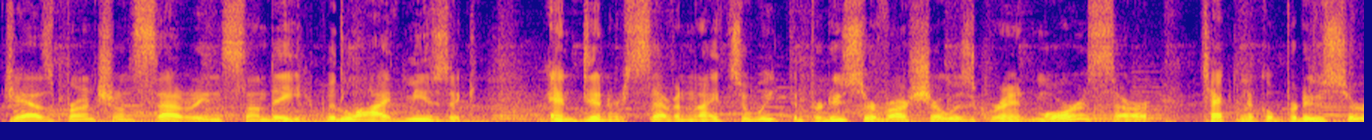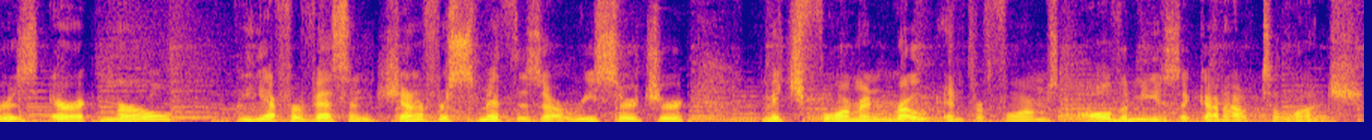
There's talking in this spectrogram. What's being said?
jazz brunch on Saturday and Sunday with live music, and dinner seven nights a week. The producer of our show is Grant Morris. Our technical producer is Eric Merle. The effervescent Jennifer Smith is our researcher. Mitch Foreman wrote and performs all the music on Out to Lunch.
